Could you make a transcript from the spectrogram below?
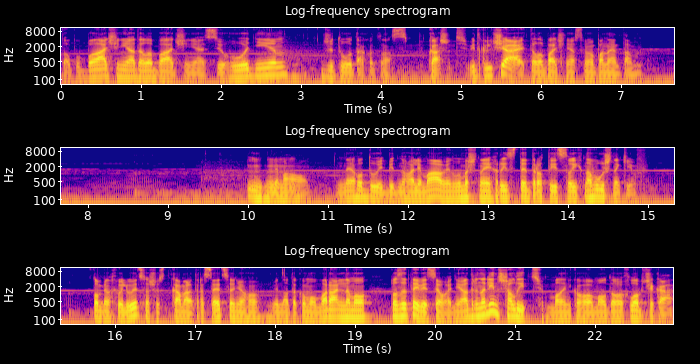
До побачення, телебачення. Сьогодні G2 так от нас кажуть, відключають телебачення своїм опонентам. Мгм. Лімао. Не годують бідного Лімао, він вимушений гризти дроти своїх навушників. Томпін хвилюється, щось камера трясеться у нього. Він на такому моральному позитиві сьогодні. Адреналін шалить маленького молодого хлопчика.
